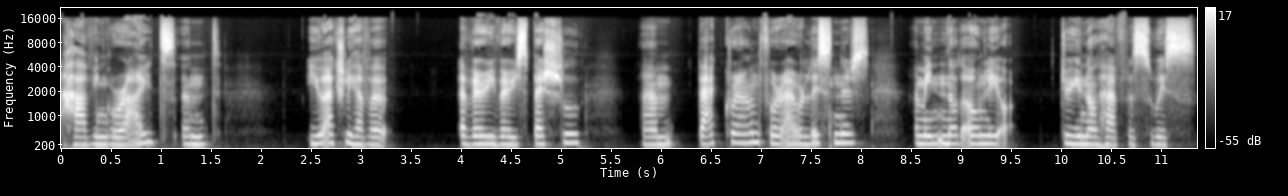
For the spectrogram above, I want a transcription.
having rights, and you actually have a a very very special um, background for our listeners. I mean, not only do you not have a Swiss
